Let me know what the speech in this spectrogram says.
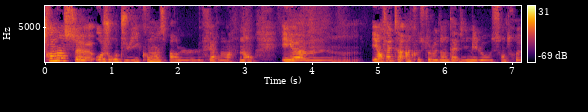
commence euh, aujourd'hui, commence par le faire maintenant. Et, euh, en fait, incruste-le dans ta vie, mets-le au centre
